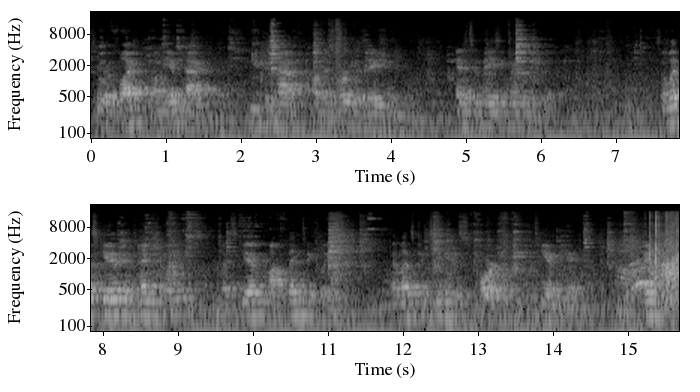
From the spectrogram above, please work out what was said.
to reflect on the impact you can have on this organization and its amazing membership. So let's give intentionally, let's give authentically, and let's continue to support TMBA. Thank you.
